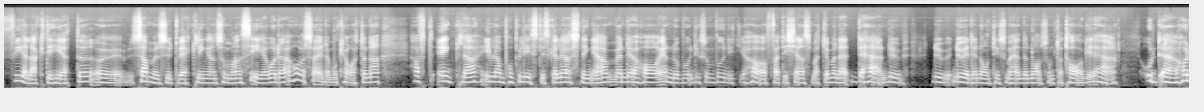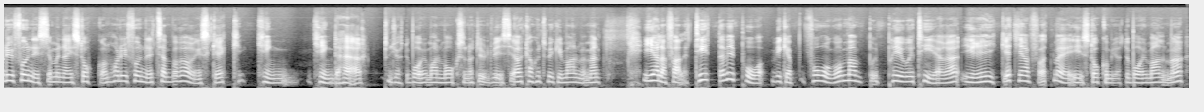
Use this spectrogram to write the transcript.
felaktigheter, eh, samhällsutvecklingen som man ser och där har Sverigedemokraterna haft enkla, ibland populistiska lösningar men det har ändå liksom vunnit gehör för att det känns som att jag menar, det här nu, nu, nu är det någonting som händer, någon som tar tag i det här. Och där har det ju funnits, jag menar i Stockholm har det ju funnits en beröringsskräck kring, kring det här. Göteborg och Malmö också naturligtvis, ja, kanske inte så mycket i Malmö men i alla fall tittar vi på vilka frågor man prioriterar i riket jämfört med i Stockholm, Göteborg, Malmö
